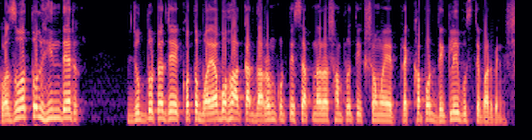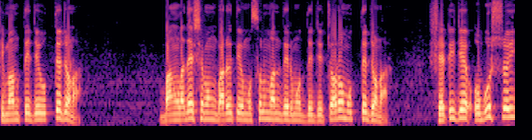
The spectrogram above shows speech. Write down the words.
গজওয়াতুল হিন্দের যুদ্ধটা যে কত ভয়াবহ আকার ধারণ করতেছে আপনারা সাম্প্রতিক সময়ের প্রেক্ষাপট দেখলেই বুঝতে পারবেন। সীমান্তে যে উত্তেজনা, বাংলাদেশ এবং ভারতীয় মুসলমানদের মধ্যে যে চরম উত্তেজনা, সেটি যে অবশ্যই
